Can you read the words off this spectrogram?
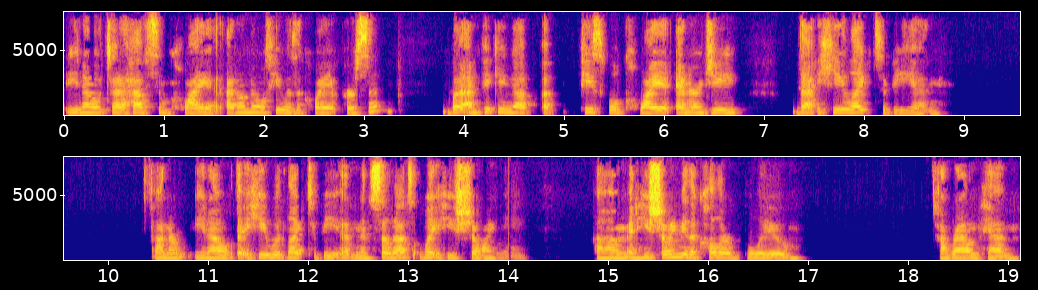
you know, to have some quiet. I don't know if he was a quiet person, but I'm picking up a peaceful, quiet energy that he liked to be in. On a, you know, that he would like to be in. And so that's what he's showing me. Um, and he's showing me the color blue around him.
